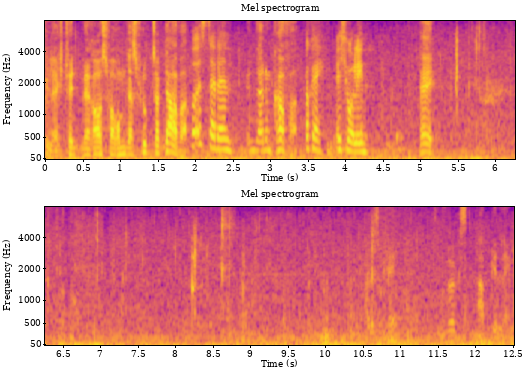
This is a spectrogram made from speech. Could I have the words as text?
Vielleicht finden wir raus, warum das Flugzeug da war. Wo ist er denn? In deinem Koffer. Okay, ich hol ihn. Hey, Alles okay? Du wirkst abgelenkt.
